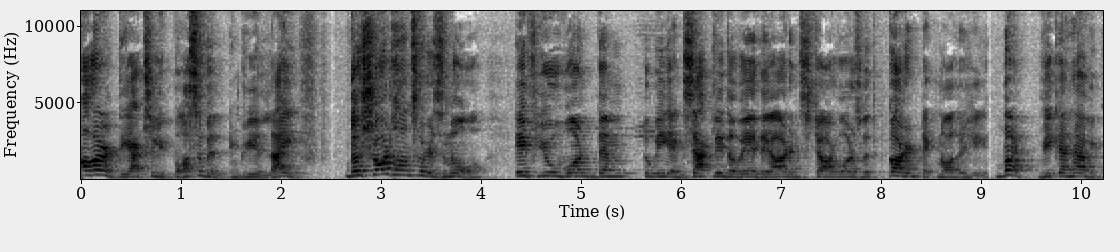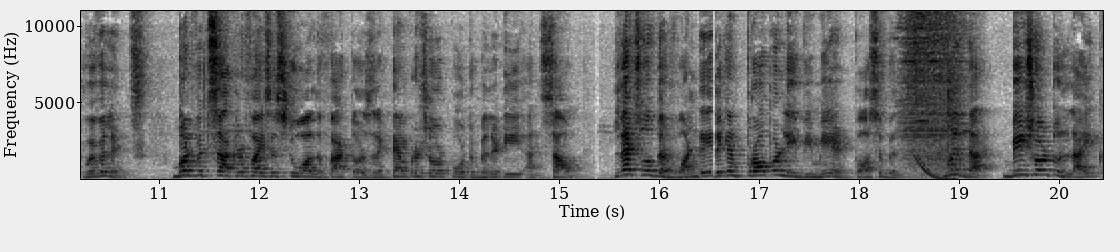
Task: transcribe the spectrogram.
Are they actually possible in real life? The short answer is no, if you want them to be exactly the way they are in Star Wars with current technology. But we can have equivalents, but with sacrifices to all the factors like temperature, portability and sound. Let's hope that one day they can properly be made possible. With that, be sure to like,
